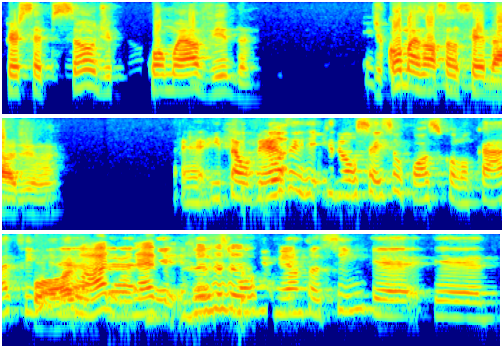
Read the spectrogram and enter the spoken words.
percepção de como é a vida, de como é a nossa ansiedade, né? É, e talvez, Henrique, não sei se eu posso colocar, assim, Pode. É, é, nesse movimento assim, é, é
